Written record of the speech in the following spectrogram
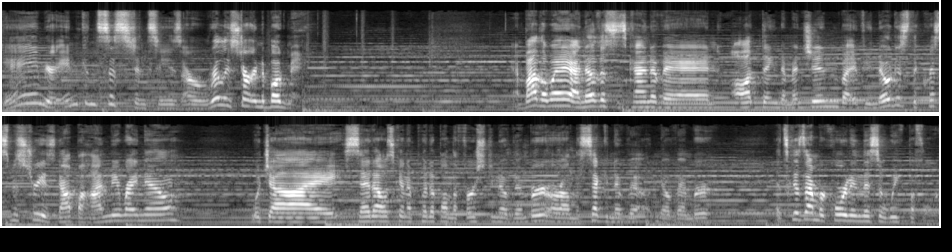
Game, your inconsistencies are really starting to bug me. And by the way, I know this is kind of an odd thing to mention, but if you notice, the Christmas tree is not behind me right now which I said I was going to put up on the 1st of November or on the 2nd of November. It's because I'm recording this a week before.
